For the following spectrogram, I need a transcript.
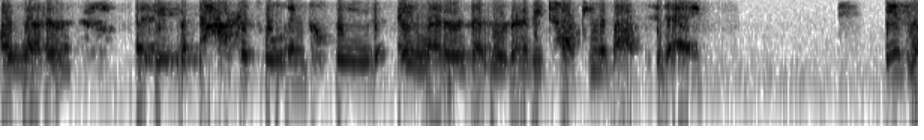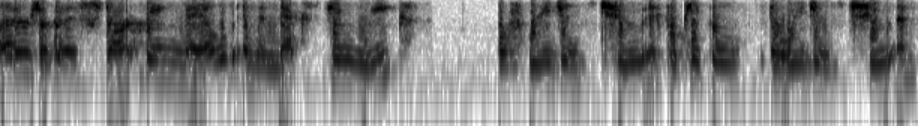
a letter. But it, the packets will include a letter that we're going to be talking about today. These letters are going to start being mailed in the next few weeks for regions two and for people in regions two and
